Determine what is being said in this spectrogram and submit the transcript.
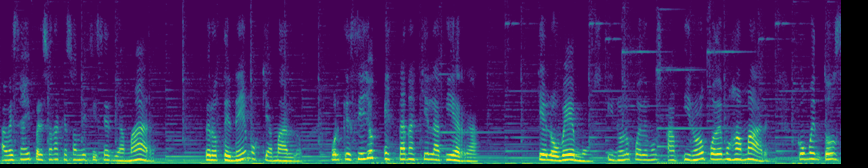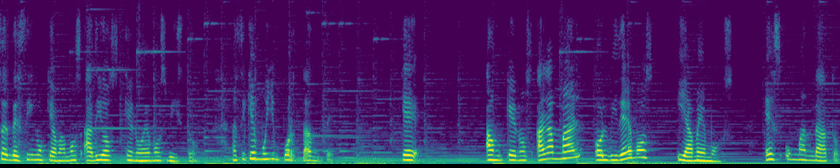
A veces hay personas que son difíciles de amar, pero tenemos que amarlo. Porque si ellos están aquí en la tierra, que lo vemos y no lo podemos, y no lo podemos amar, ¿cómo entonces decimos que amamos a Dios que no hemos visto? Así que es muy importante que aunque nos hagan mal, olvidemos y amemos. Es un mandato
